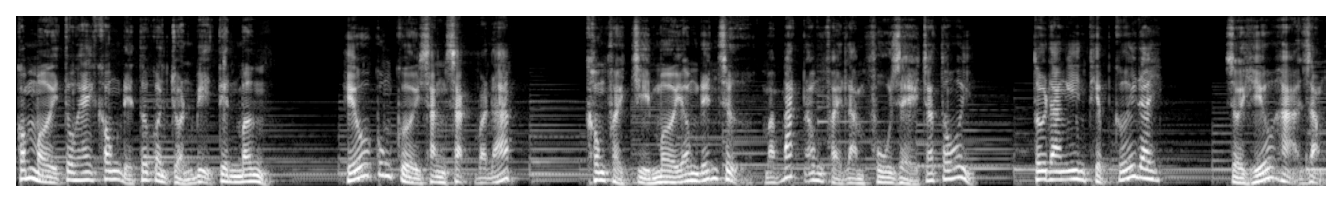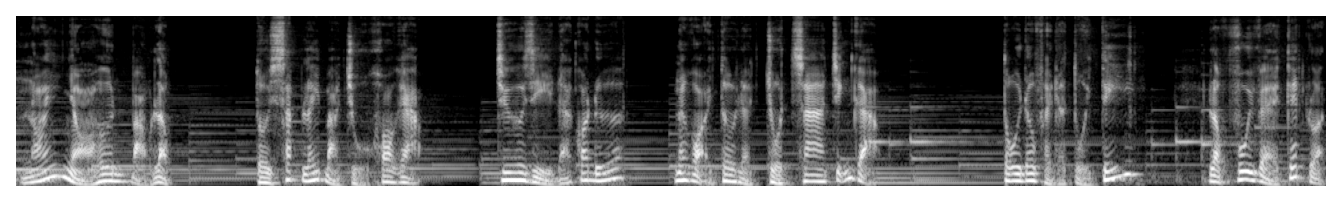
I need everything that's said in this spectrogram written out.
Có mời tôi hay không để tôi còn chuẩn bị tiền mừng? Hiếu cũng cười sằng sặc và đáp, Không phải chỉ mời ông đến dự Mà bắt ông phải làm phù rể cho tôi. Tôi đang in thiệp cưới đây. Rồi Hiếu hạ giọng nói nhỏ hơn bảo Lộc, Tôi sắp lấy bà chủ kho gạo. Chưa gì đã có đứa, Nó gọi tôi là chuột xa chĩnh gạo. Tôi đâu phải là tuổi tí Lộc vui vẻ kết luận,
